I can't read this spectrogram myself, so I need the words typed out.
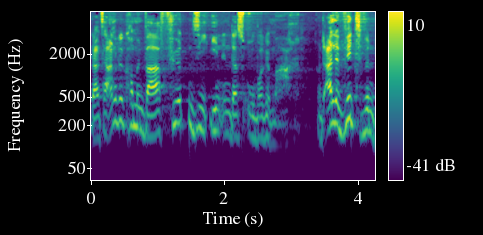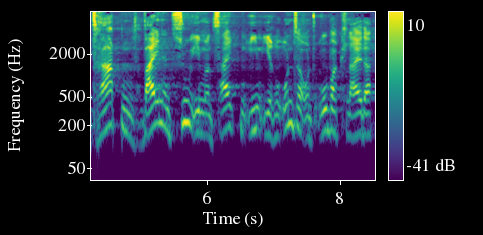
Und als er angekommen war, führten sie ihn in das Obergemach. Und alle Witwen traten weinend zu ihm und zeigten ihm ihre Unter- und Oberkleider,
